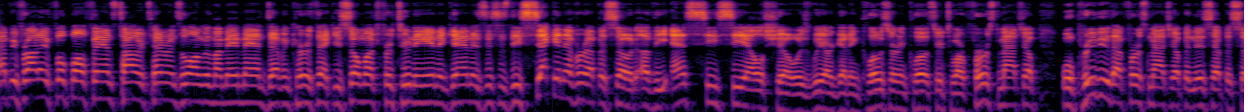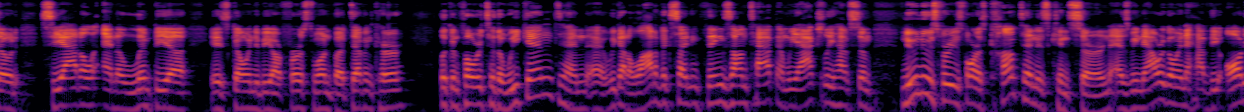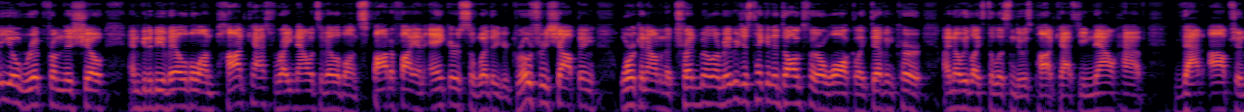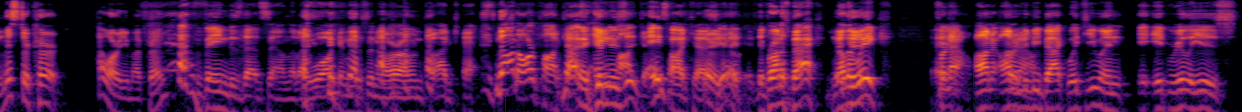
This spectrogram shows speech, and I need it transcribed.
Happy Friday, football fans. Tyler Terens, along with my main man, Devon Kerr. Thank you so much for tuning in again, as this is the second ever episode of the SCCL show, as we are getting closer and closer to our first matchup. We'll preview that first matchup in this episode. Seattle and Olimpia is going to be our first one, but Devon Kerr, looking forward to the weekend, and uh, we got a lot of exciting things on tap, and we actually have some new news for you as far as content is concerned, as we now are going to have the audio rip from this show and going to be available on podcast. Right now, it's available on Spotify and Anchor, so whether you're grocery shopping, working out on the treadmill, or maybe just taking the dogs for a walk like Devon Kerr, I know he likes to listen to his podcast, you now have that option. Mr. Kerr, how are you, my friend? How vain does that sound that I walk and listen to our own podcast? Not our podcast. No, a good news podcast. is a podcast. Yeah, go. they brought us back another week. For now. honor, honored to be back with you, and it, it really is,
